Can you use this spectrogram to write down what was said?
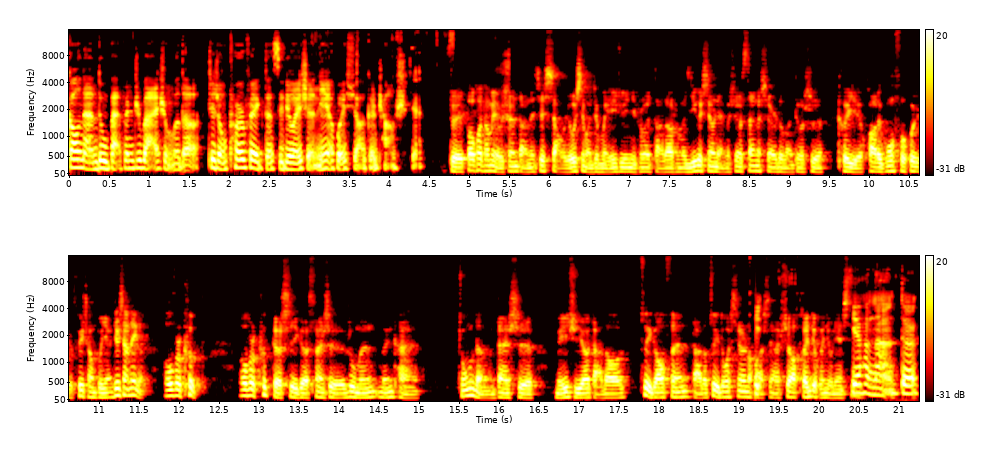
高难度百分之百什么的，这种 perfect 的 situation，你也会需要更长时间。对，包括他们有些人打那些小游戏嘛，就每一局你说打到什么一个星、两个星、三个星对吧？都是可以花的功夫会非常不一样。就像那个 Overcooked，Overcooked 是一个算是入门门槛中等，但是每一局要打到最高分、打到最多星的话，实际上需要很久很久练习。也很难，对。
